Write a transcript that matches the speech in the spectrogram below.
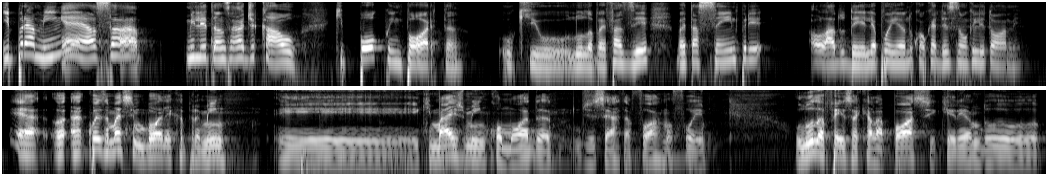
E para mim é essa militância radical, que pouco importa o que o Lula vai fazer, vai estar sempre ao lado dele, apoiando qualquer decisão que ele tome. É, a coisa mais simbólica para mim e que mais me incomoda de certa forma foi o Lula fez aquela posse querendo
